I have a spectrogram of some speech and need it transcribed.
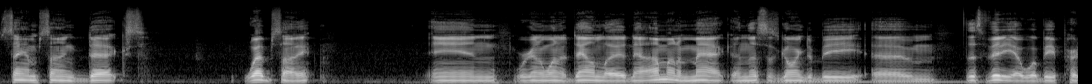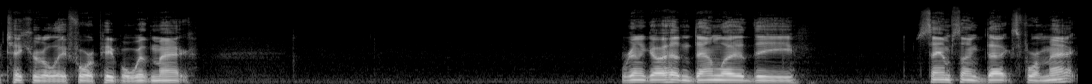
Samsung DeX website and we're going to want to download. Now I'm on a Mac and this is going to be, um, this video will be particularly for people with Mac. We're going to go ahead and download the Samsung DeX for Mac,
